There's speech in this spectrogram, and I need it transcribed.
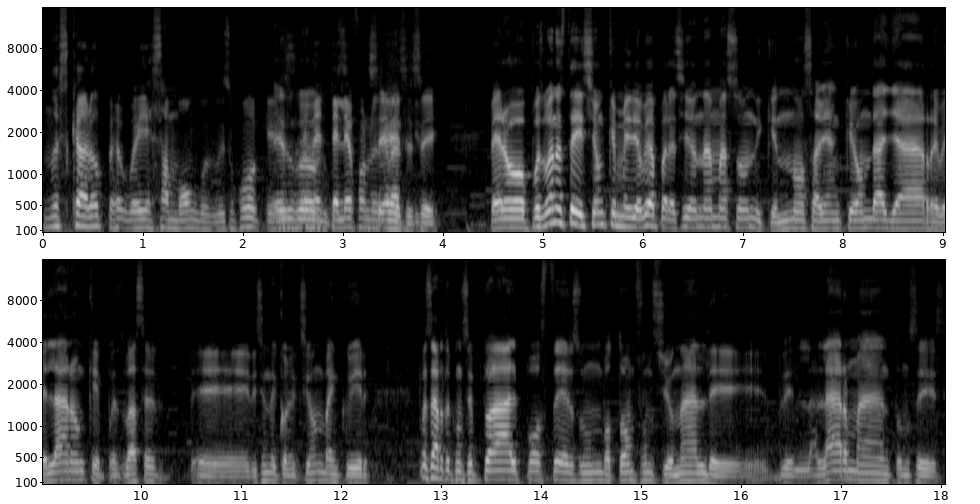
no es caro, pero güey, es Among Us, güey. Es un juego que es un juego- en el teléfono sí, es. Sí, sí. Pero pues bueno, esta edición que medio había aparecido en Amazon y que no sabían qué onda, ya revelaron que pues va a ser eh, edición de colección, va a incluir pues arte conceptual, pósters, un botón funcional de, de la alarma, entonces,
